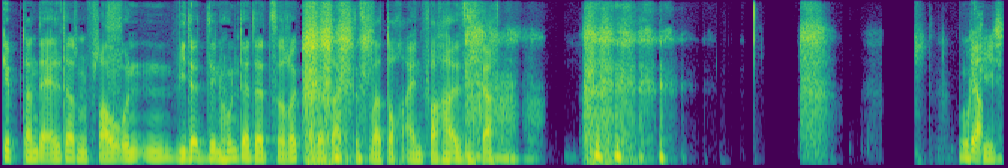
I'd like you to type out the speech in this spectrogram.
gibt dann der älteren Frau unten wieder den Hunderter zurück, weil er sagt, das war doch einfacher, als ich dachte. Ja. Uffis.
